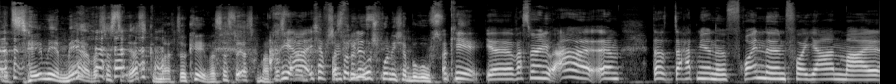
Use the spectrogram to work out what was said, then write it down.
Erzähl mir mehr. Was hast du erst gemacht? Okay, was hast du erst gemacht? Was Ach, ja, dein, ich was war dein ursprünglicher Beruf? Okay, äh, was war mein, ah, ähm, da, da, hat mir eine Freundin vor Jahren mal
